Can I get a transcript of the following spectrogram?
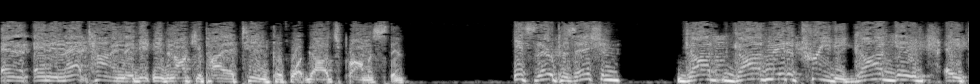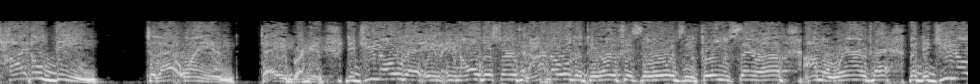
and, and in that time they didn't even occupy a tenth of what God's promised them. It's their possession. God, God made a treaty. God gave a title deed to that land to Abraham. Did you know that in, in all this earth, and I know that the earth is the Lord's and the fullness thereof, I'm aware of that, but did you know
